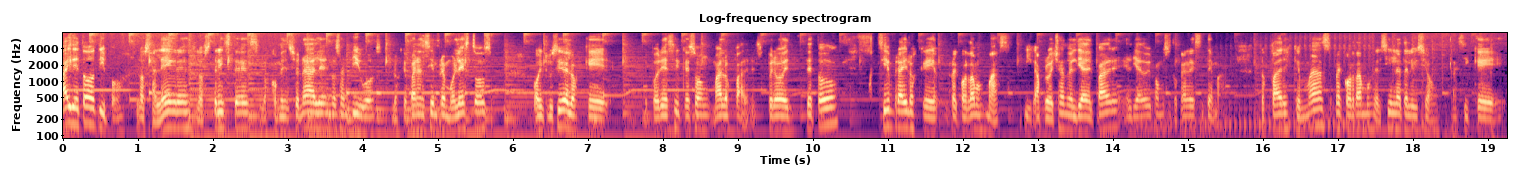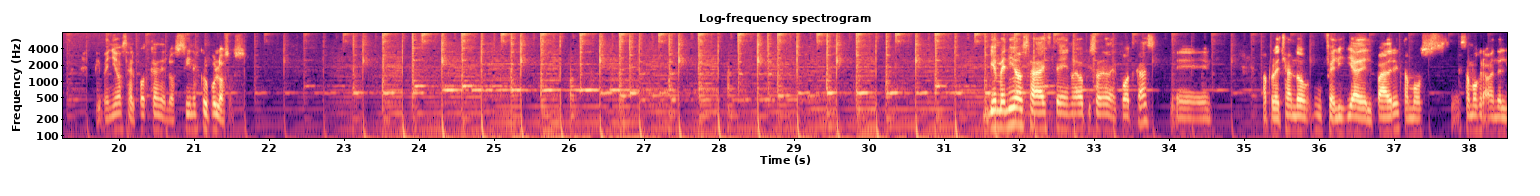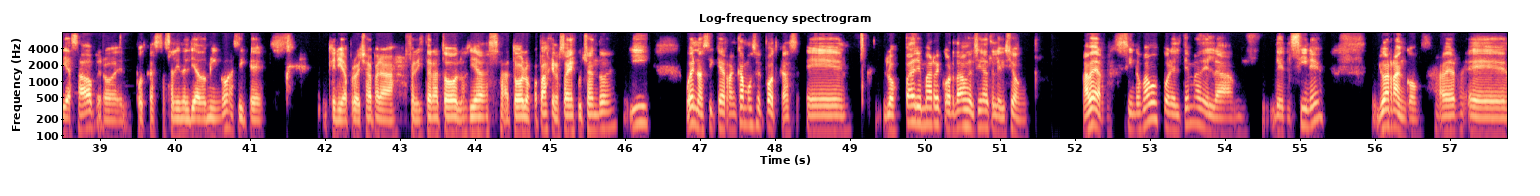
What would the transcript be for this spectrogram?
Hay de todo tipo, los alegres, los tristes, los convencionales, los antiguos, los que paran siempre molestos o inclusive los que podría decir que son malos padres. Pero de, de, todo, siempre hay los que recordamos más. Y aprovechando el Día del Padre, el día de hoy vamos a tocar ese tema. Los padres que más recordamos del cine y la televisión. Así que bienvenidos al podcast de los cines escrupulosos. Bienvenidos a este nuevo episodio del podcast. Eh, aprovechando un feliz día del padre, estamos, estamos grabando el día sábado, pero el podcast está saliendo el día domingo, así que quería aprovechar para felicitar a todos los días, a todos los papás que nos están escuchando. Y bueno, así que arrancamos el podcast. Eh, los padres más recordados del cine la televisión. A ver, si nos vamos por el tema de la, del cine, yo arranco. A ver, eh,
